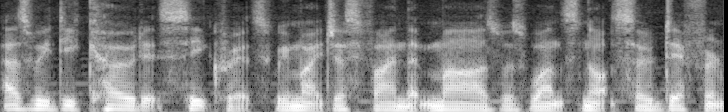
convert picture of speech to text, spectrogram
As we decode its secrets, we might just find that Mars was once not so different from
